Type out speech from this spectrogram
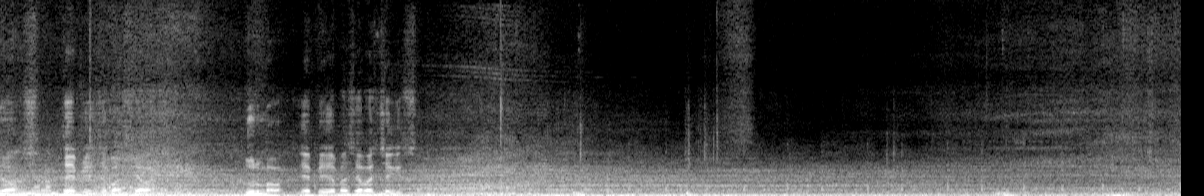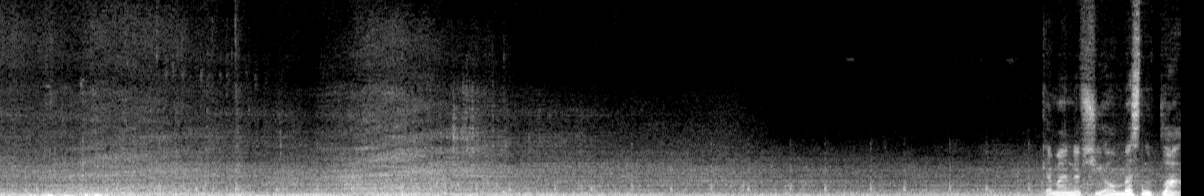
Yok. ما نرمى. Debriyaja bas yavaş. Durma bak. Debriyaja bas yavaşça gitsin. كمان نفس الشيء هون بس نطلع مم.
